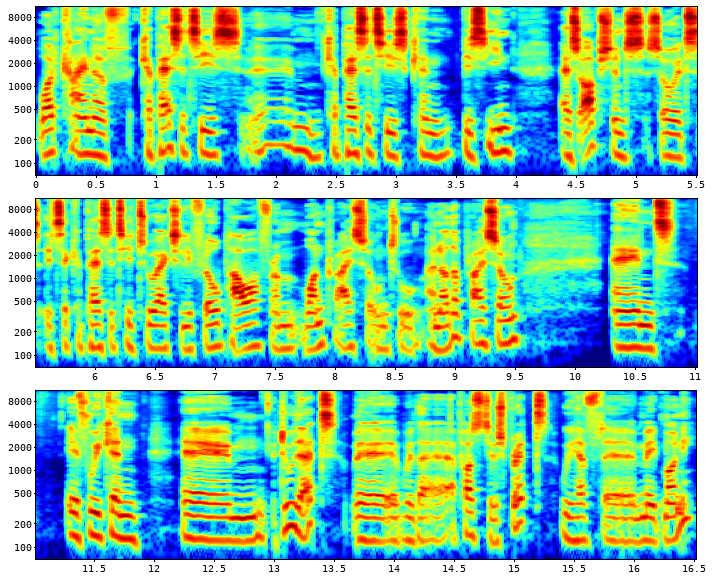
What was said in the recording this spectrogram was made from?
What kind of capacities um, capacities can be seen as options. So it's it's a capacity to actually flow power from one price zone to another price zone, and if we can um, do that uh, with a, a, positive spread, we have uh, made money.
